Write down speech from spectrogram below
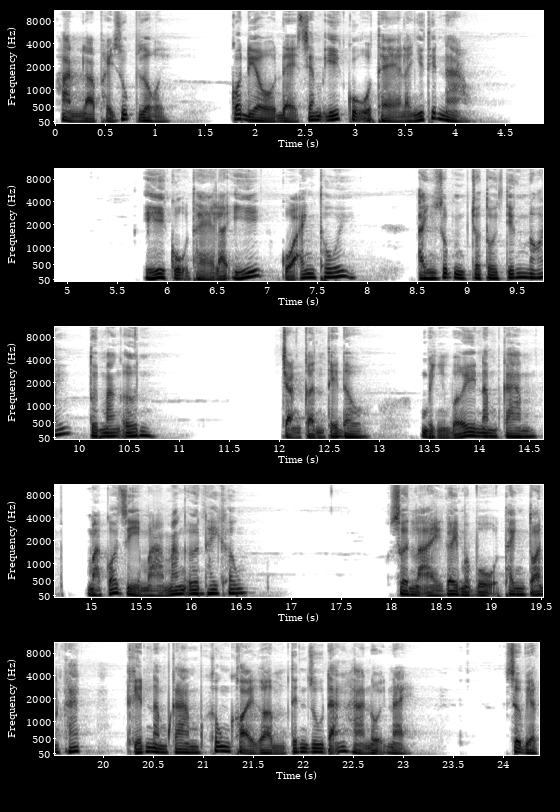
Hẳn là phải giúp rồi. Có điều để xem ý cụ thể là như thế nào. Ý cụ thể là ý của anh thôi. Anh giúp cho tôi tiếng nói, tôi mang ơn. Chẳng cần thế đâu. Mình với năm cam mà có gì mà mang ơn hay không? Sơn lại gây một vụ thanh toán khác, khiến Nam cam không khỏi gầm tên du đãng hà nội này. Sự việc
